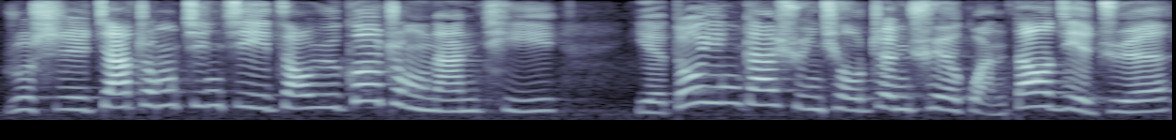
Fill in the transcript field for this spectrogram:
若是家中经济遭遇各种难题，也都应该寻求正确管道解决。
